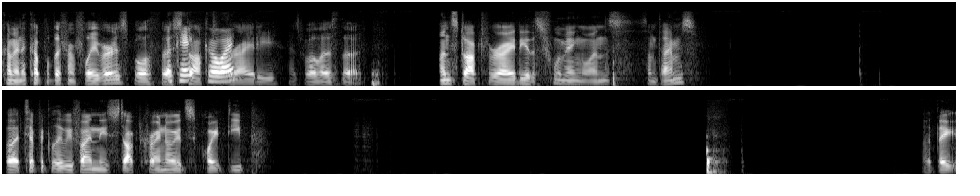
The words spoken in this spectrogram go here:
come in a couple different flavors, both the Okay, away. variety as well as the unstalked variety, the swimming ones sometimes. But typically we find these stalked crinoids quite deep. They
